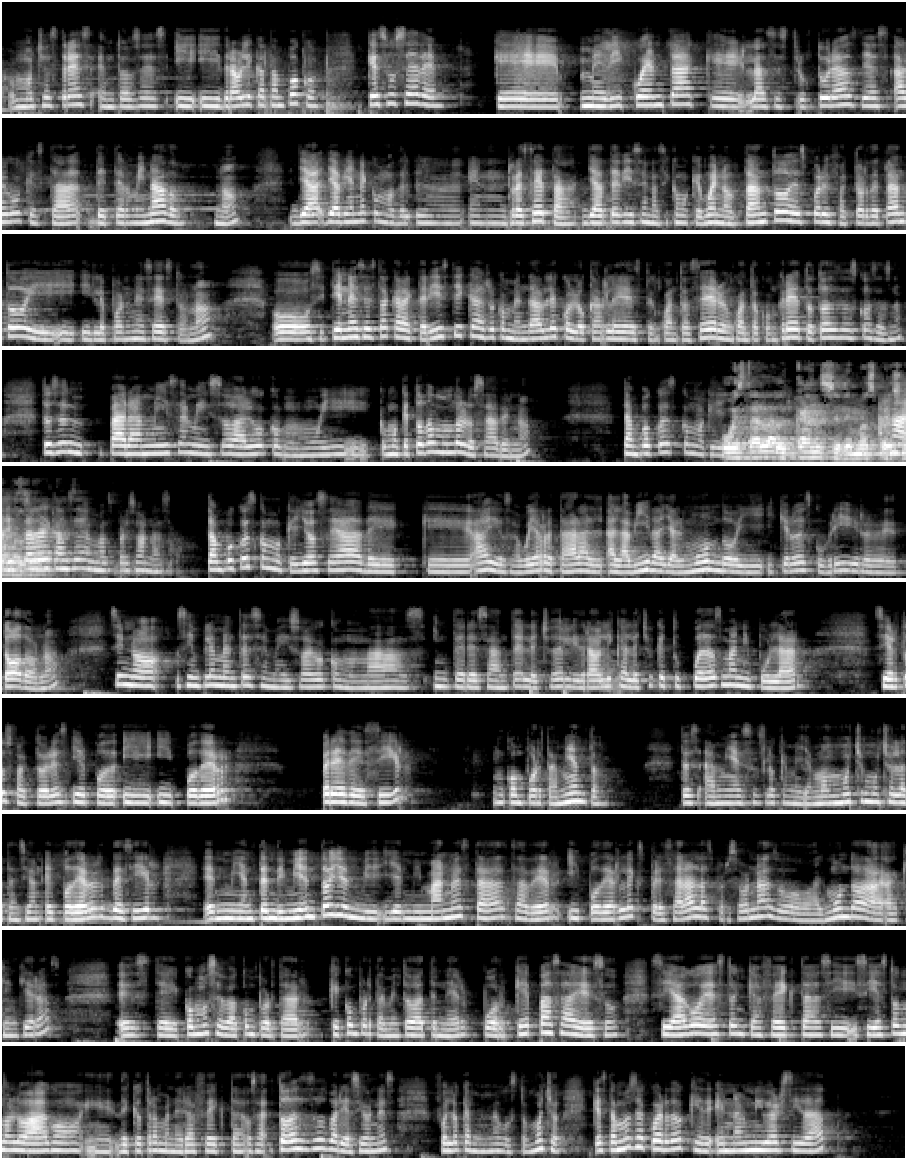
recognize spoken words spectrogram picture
o mucho estrés, entonces, y, y hidráulica tampoco. ¿Qué sucede? Que me di cuenta que las estructuras ya es algo que está determinado, ¿no? Ya, ya viene como en receta, ya te dicen así como que, bueno, tanto es por el factor de tanto y, y, le pones esto, ¿no? O si tienes esta característica, es recomendable colocarle esto en cuanto a cero, en cuanto a concreto, todas esas cosas, ¿no? Entonces, para mí se me hizo algo como muy, como que todo el mundo lo sabe, ¿no? Tampoco es como que... O está al alcance de más personas. Ajá, está al alcance de más personas. Tampoco es como que yo sea de que, ay, o sea, voy a retar a la vida y al mundo y, quiero descubrir eh, todo, ¿no? Sino simplemente se me hizo algo como más interesante el hecho de la hidráulica, el hecho que tú puedas manipular ciertos factores y, el y poder predecir un comportamiento. Entonces a mí eso es lo que me llamó mucho, mucho la atención, el poder decir en mi entendimiento y en mi, y en mi mano está saber y poderle expresar a las personas o al mundo, a, quien quieras, este, cómo se va a comportar, qué comportamiento va a tener, por qué pasa eso, si hago esto, en qué afecta, si, si esto no lo hago, eh, de qué otra manera afecta. O sea, todas esas variaciones fue lo que a mí me gustó mucho. Que estamos de acuerdo que en la universidad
